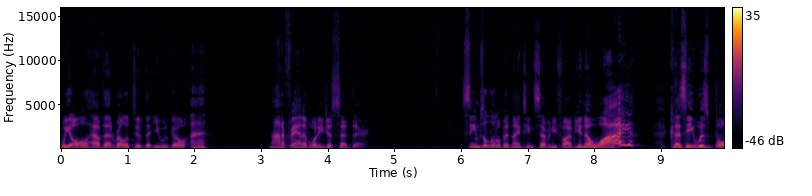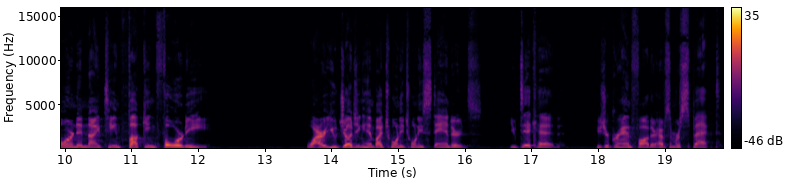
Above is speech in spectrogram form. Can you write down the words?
we all have that relative that you would go, eh, not a fan of what he just said there. Seems a little bit 1975. You know why? Because he was born in 19 fucking 40. Why are you judging him by 2020 standards? You dickhead. He's your grandfather. Have some respect.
